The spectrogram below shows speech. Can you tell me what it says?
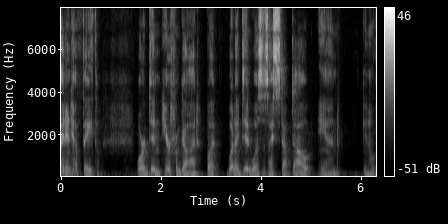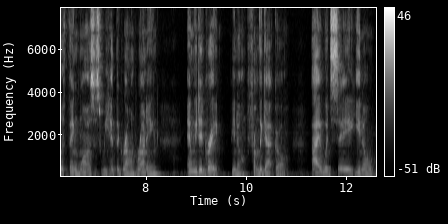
i didn't have faith or didn't hear from god but what i did was is i stepped out and you know the thing was is we hit the ground running and we did great you know from the get-go I would say, you know,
